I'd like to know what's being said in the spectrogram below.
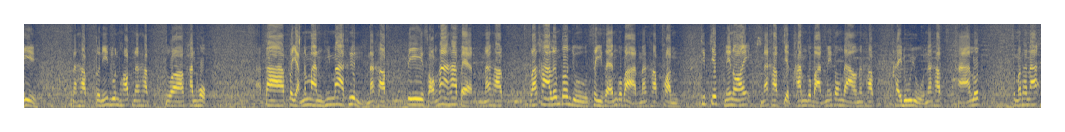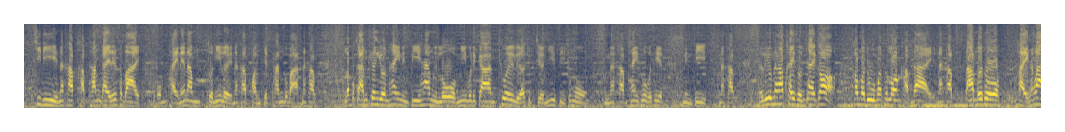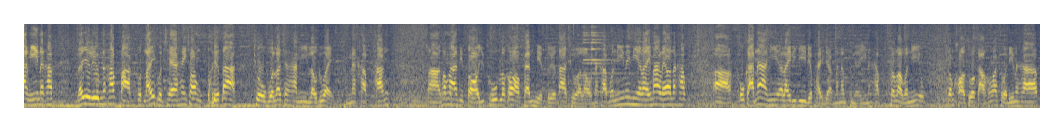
นะครับ ตัวนี้รุ่นท็อปนะครับ ตัว 1,600 อัตราประหยัดน้ำมันที่มากขึ้นนะครับ ปี 2558 นะครับ ราคาเริ่มต้นอยู่ 4 0 0แสนกว่าบาทนะครับ ผ่อนจิบจิบน้อยๆนะครับ 7,000 กว่าบาทไม่ต้องดาวน์นะครับ ใครดูอยู่นะครับ หารถสมรรถนะที่ดีนะครับ ขับทางไกลได้สบาย ผมไผ่แนะนำตัวนี้เลยนะครับ ผ่อน 7,000 กว่าบาทนะครับรับประกันเครื่องยนต์ให้ 1 ปี 50,000 โล มีบริการช่วยเหลือฉุกเฉิน 24 ชั่วโมงนะครับ ให้ทั่วประเทศ 1 ปีนะครับอย่าลืมนะครับใครสนใจก็เข้ามาดูมาทดลองขับได้นะครับ ตามเบอร์โทรไผ่ข้างล่างนี้นะครับ และอย่าลืมนะครับฝากกดไลค์กดแชร์ให้ช่อง Toyota โชว์บนราชธานีเราด้วยนะครับ ทั้งอ่าช่องทางติดต่อ YouTube แล้วก็แฟนเพจ Toyota ชัวร์เรานะครับ วันนี้ไม่มีอะไรมากแล้วนะครับอโอกาสหน้ามีอะไรดีๆ เดี๋ยวไผ่จะมานำเสนออีกนะครับสำหรับวันนี้ต้องขอตัวกล่าวคำว่าสวัสดีนะครับ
